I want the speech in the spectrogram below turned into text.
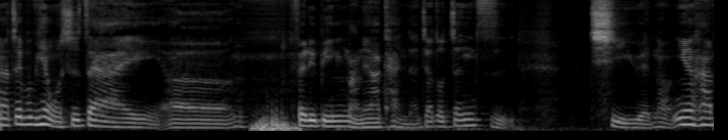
那这部片我是在呃菲律宾马尼拉看的，叫做《贞子起源》哦，因为它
